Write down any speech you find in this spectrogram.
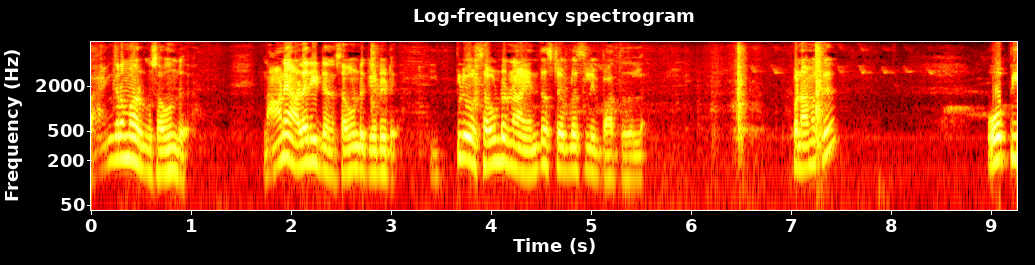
பயங்கரமாக இருக்கும் சவுண்டு நானே அலறிட்டேன் சவுண்டு கேட்டுட்டு. இப்படி ஒரு சவுண்டு நான் எந்த ஸ்டெப்லஸ்லையும் பார்த்ததில்ல. இப்போ நமக்கு ஓபி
